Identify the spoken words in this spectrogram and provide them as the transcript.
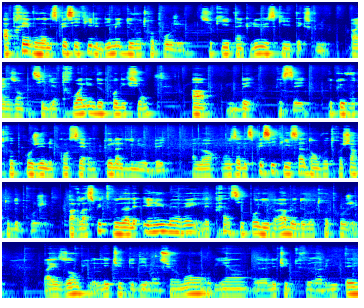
Après, vous allez spécifier les limites de votre projet, ce qui est inclus et ce qui est exclu. Par exemple, s'il y a trois lignes de production, A, B et que votre projet ne concerne que la ligne B, alors vous allez spécifier ça dans votre charte de projet. Par la suite, vous allez énumérer les principaux livrables de votre projet. Par exemple, l'étude de dimensionnement ou bien euh, l'étude de faisabilité,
